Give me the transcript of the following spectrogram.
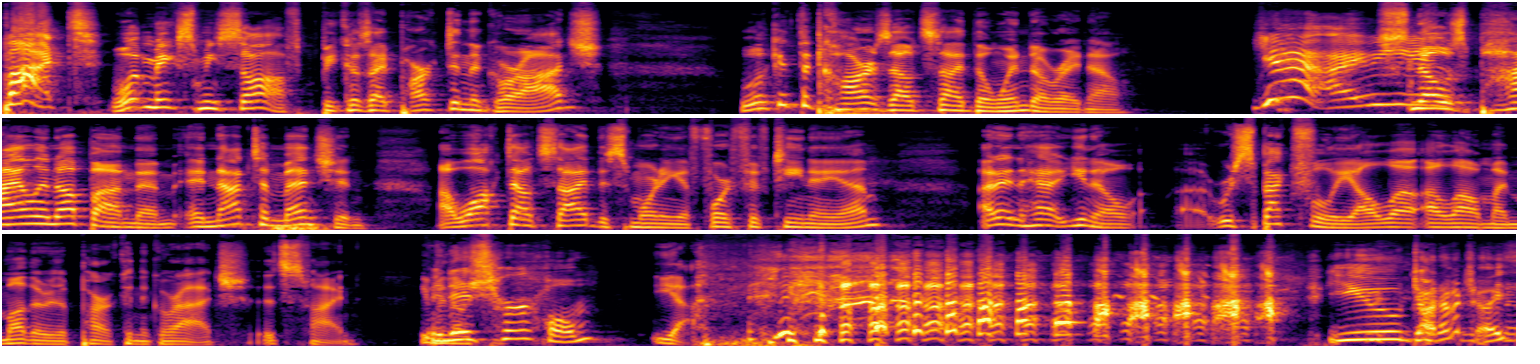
But What makes me soft? Because I parked in the garage? Look at the cars outside the window right now. yeah, I mean, Snow's piling up on them. And not to mention, I walked outside this morning at 4:15 a.m. I didn't have, you know, uh, respectfully, I'll uh, allow my mother to park in the garage. It's fine. It though is she- her home. Yeah. You don't have a choice.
